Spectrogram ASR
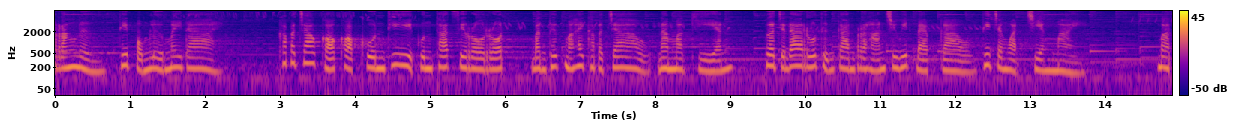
ครั้งหนึ่งที่ผมลืมไม่ได้ ข้าพเจ้าขอขอบคุณที่คุณทัศสิโรรสบันทึกมาให้ข้าพเจ้านำมาเขียน เพื่อจะได้รู้ถึงการประหารชีวิตแบบเก่าที่จังหวัดเชียงใหม่ บัด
